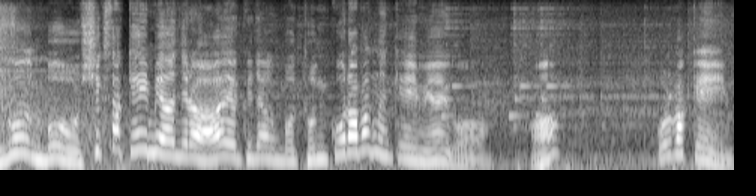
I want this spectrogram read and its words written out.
이건 뭐 식사 게임이 아니라 아예 그냥 뭐 돈 꼬라박는 게임이야, 이거. 어? 꼴박 게임.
